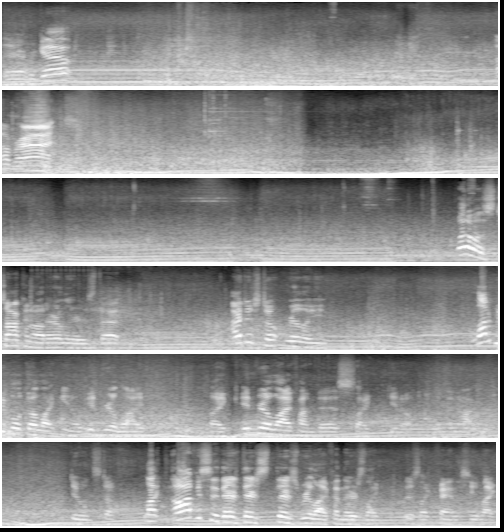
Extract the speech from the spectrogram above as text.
There we go. All was talking about earlier is that I just don't really. A lot of people go like, you know, in real life, like in real life I'm this, like you know, when they're not doing stuff. Like obviously there's there's there's real life and there's like there's like fantasy, like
